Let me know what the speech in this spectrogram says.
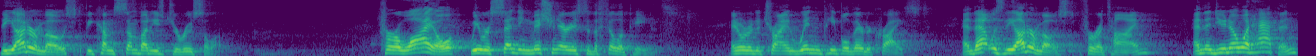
the uttermost becomes somebody's Jerusalem. For a while, we were sending missionaries to the Philippines in order to try and win people there to Christ. And that was the uttermost for a time. And then do you know what happened?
